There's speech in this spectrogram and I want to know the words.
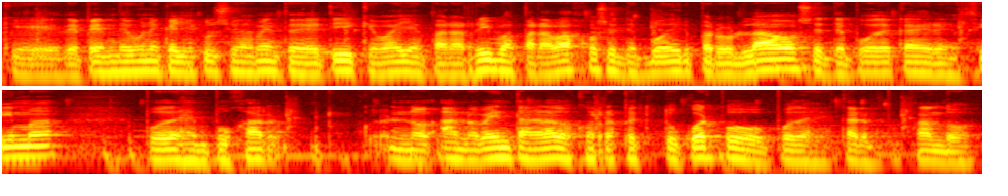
que depende única y exclusivamente de ti, que vaya para arriba, para abajo, se te puede ir para un lado, se te puede caer encima, puedes empujar a 90 grados con respecto a tu cuerpo o puedes estar empujando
